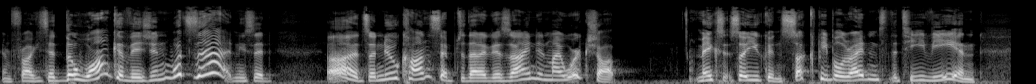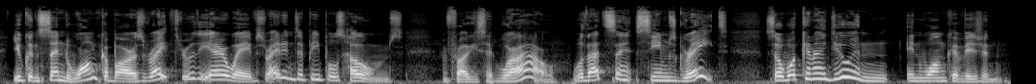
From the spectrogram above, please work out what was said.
And Froggy said, The Wonka Vision? What's that? And he said, Oh, it's a new concept that I designed in my workshop. Makes it so you can suck people right into the TV and you can send Wonka bars right through the airwaves, right into people's homes. And Froggy said, Wow, well, that seems great. So, what can I do in, in Wonka Vision?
